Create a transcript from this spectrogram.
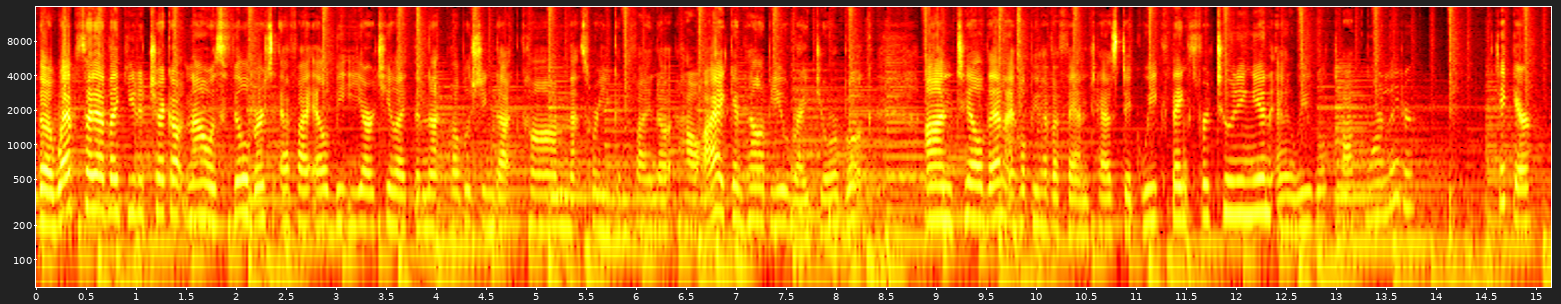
the website I'd like you to check out now is Filbert, F I L B E R T, like the nutpublishing.com. That's where you can find out how I can help you write your book. Until then, I hope you have a fantastic week. Thanks for tuning in, and we will talk more later. Take care.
